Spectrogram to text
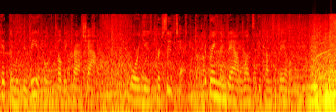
hit them with your vehicle until they crash out. or use Pursuit Tech to bring them down once it becomes available.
